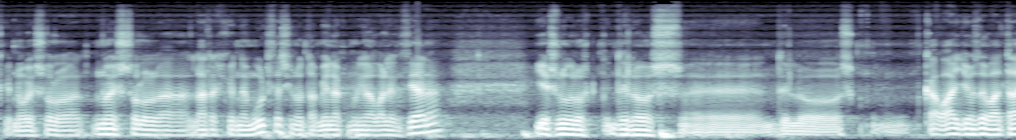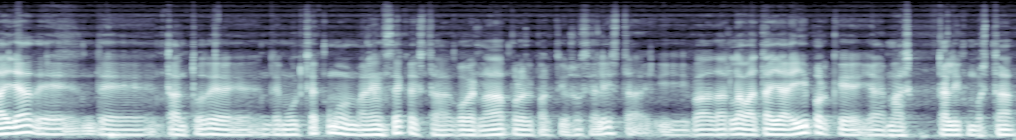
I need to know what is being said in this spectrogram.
que no es solo, no es solo la, región de Murcia, sino también la comunidad valenciana, y es uno de los, de los, eh, de los caballos de batalla de, tanto de, Murcia como de Valencia, que está gobernada por el Partido Socialista, y va a dar la batalla ahí porque, además, tal y como está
